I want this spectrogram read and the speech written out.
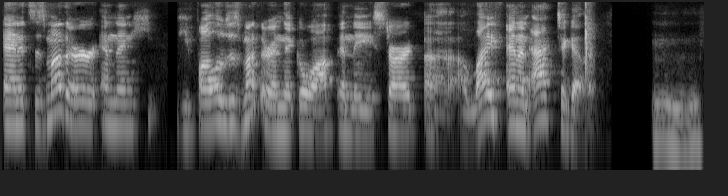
and it's his mother, and then he he follows his mother and they go off and they start uh, a life and an act together. Mm.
